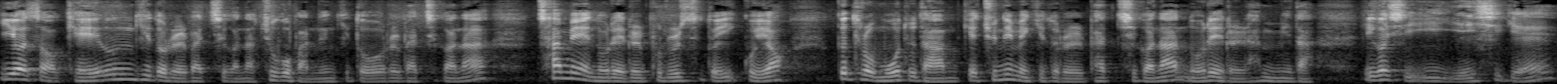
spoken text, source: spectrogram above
이어서 개응 기도를 바치거나 주고받는 기도를 바치거나 참회의 노래를 부를 수도 있고요. 끝으로 모두 다 함께 주님의 기도를 바치거나 노래를 합니다. 이것이 이 예식의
